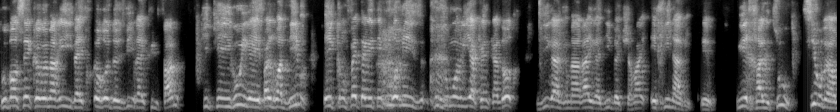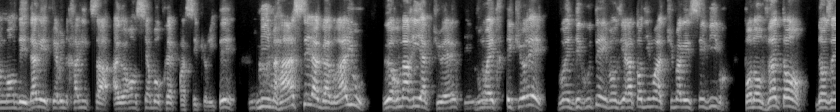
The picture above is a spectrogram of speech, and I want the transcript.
Vous pensez que le mari il va être heureux de vivre avec une femme qui, qui est égou, il n'avait pas le droit de vivre et qu'en fait elle était promise plus ou moins liée à quelqu'un d'autre? Dit la il a dit Si on va leur demander d'aller faire une Khalitsa à leur ancien beau-frère par sécurité, Mimhase Agavrayou, leurs maris actuels vont être écœurés, vont être dégoûtés. Ils vont se dire Attends, dis-moi, tu m'as laissé vivre pendant 20 ans dans un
